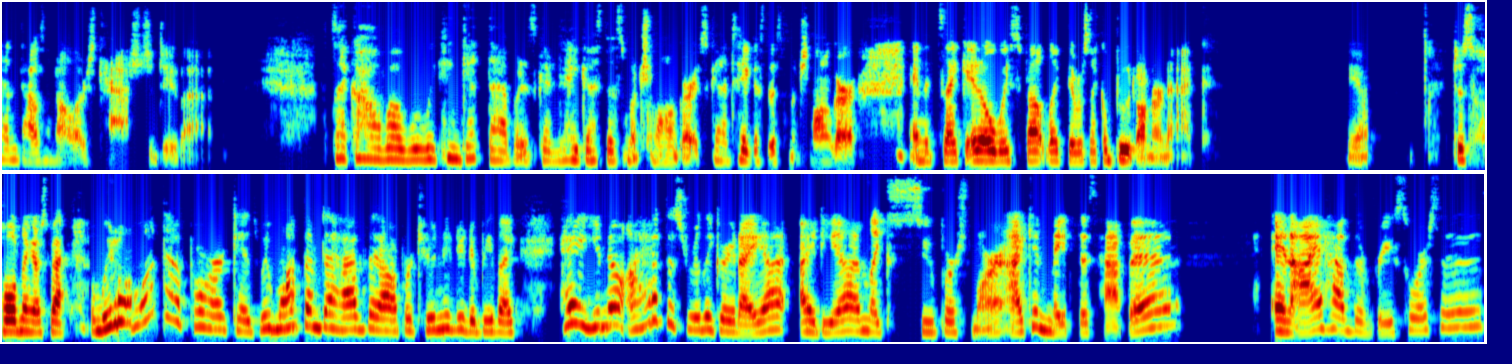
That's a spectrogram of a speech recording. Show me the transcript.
$10,000 cash to do that. It's like, oh, well, we can get that, but it's going to take us this much longer. It's going to take us this much longer. And it's like, it always felt like there was like a boot on our neck. Yeah just holding us back. And we don't want that for our kids. We want them to have the opportunity to be like, hey, you know, I have this really great idea. I'm like super smart. I can make this happen. And I have the resources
